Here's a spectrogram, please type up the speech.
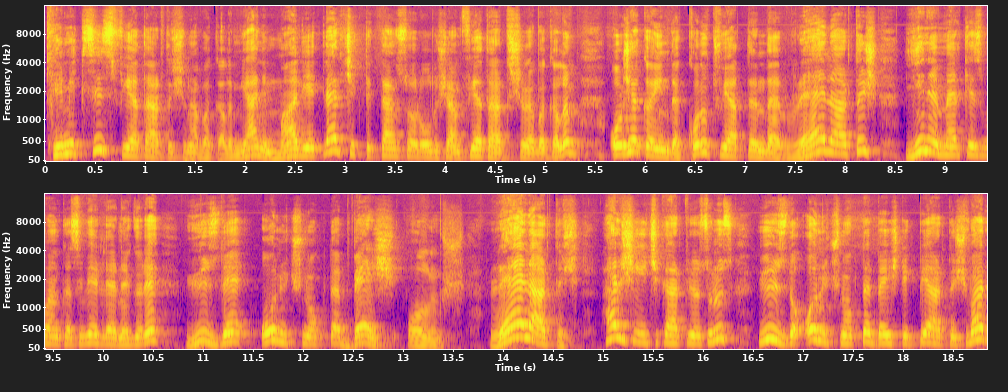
kemiksiz fiyat artışına bakalım. Yani maliyetler çıktıktan sonra oluşan fiyat artışına bakalım. Ocak ayında konut fiyatlarında reel artış yine Merkez Bankası verilerine göre %13.5 olmuş. Reel artış. Her şeyi çıkartıyorsunuz. %13.5'lik bir artış var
